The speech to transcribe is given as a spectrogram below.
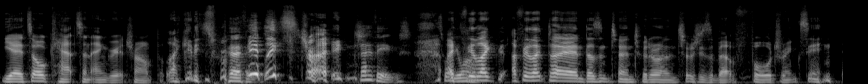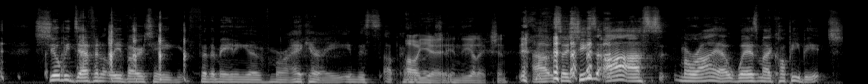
Yeah, it's all cats and angry at Trump. Like it is Perfect. really strange. Perfect. I feel want. like I feel like Diane doesn't turn Twitter on until she's about four drinks in. she'll be definitely voting for the meaning of Mariah Carey in this upcoming. oh yeah, election. in the election. Uh, so she's asked Mariah, "Where's my copy, bitch?"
